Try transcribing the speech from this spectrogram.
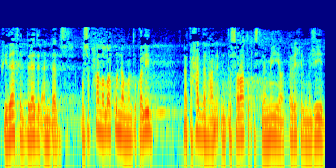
في داخل بلاد الأندلس. وسبحان الله كنا منذ قليل نتحدث عن الانتصارات الإسلامية والتاريخ المجيد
